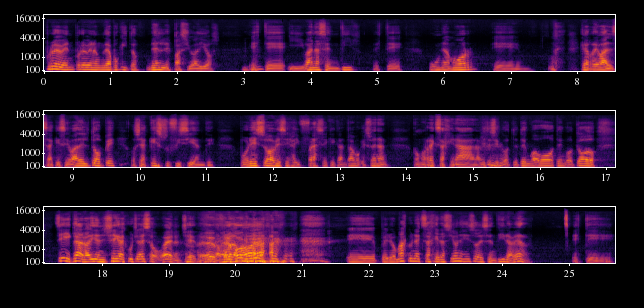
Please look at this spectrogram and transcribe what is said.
prueben, prueben de a poquito, denle espacio a Dios este, y van a sentir este, un amor eh, que rebalsa, que se va del tope, o sea que es suficiente. Por eso a veces hay frases que cantamos que suenan como re exageradas, ¿viste? Te tengo a vos, tengo todo. Sí, claro, alguien llega a escuchar eso, bueno, che, Eh, pero la pavada. Eh, pero más que una exageración es eso de sentir, a ver, este,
